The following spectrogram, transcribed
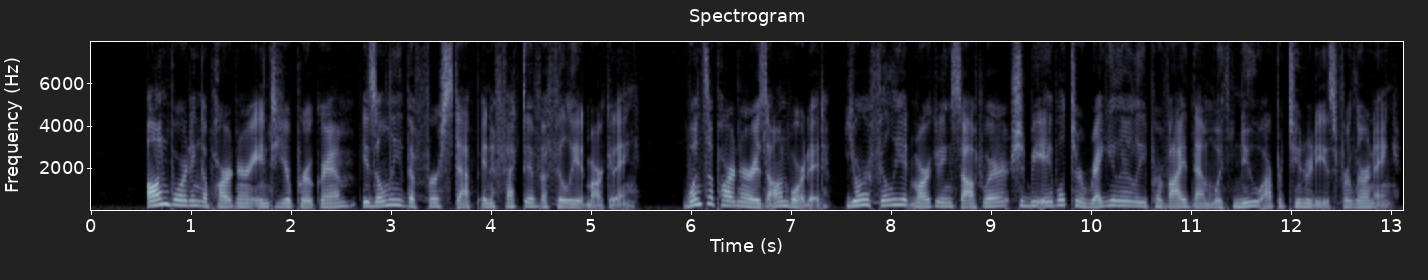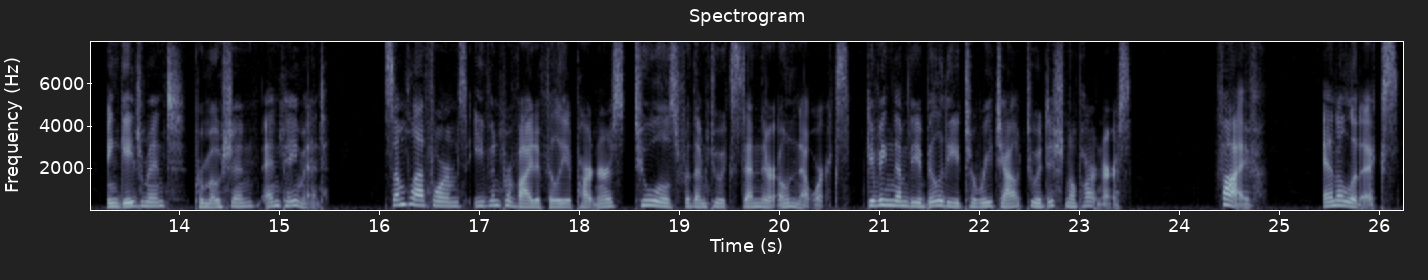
Onboarding a partner into your program is only the first step in effective affiliate marketing. Once a partner is onboarded, your affiliate marketing software should be able to regularly provide them with new opportunities for learning, engagement, promotion, and payment. Some platforms even provide affiliate partners tools for them to extend their own networks, giving them the ability to reach out to additional partners. 5. Analytics.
